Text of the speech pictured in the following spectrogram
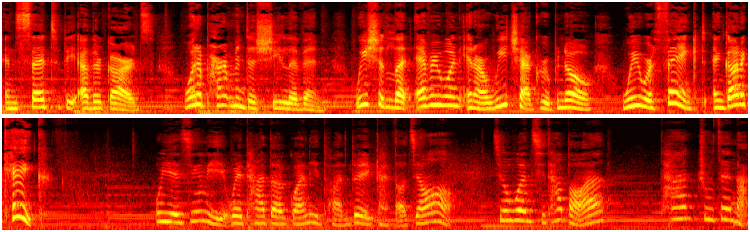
and said to the other guards, What apartment does she live in? We should let everyone in our WeChat group know we were thanked and got a cake. 物业经理为他的管理团队感到骄傲，就问其他保安：“他住在哪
